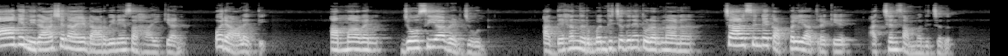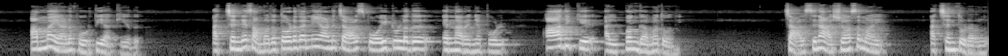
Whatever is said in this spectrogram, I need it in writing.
ആകെ നിരാശനായ ഡാർവിനെ സഹായിക്കാൻ ഒരാളെത്തി. അമ്മാവൻ ജോസിയ വെഡ്ജൂഡ് അദ്ദേഹം നിർബന്ധിച്ചതിനെ തുടർന്നാണ് ചാൾസിന്റെ കപ്പൽ യാത്രയ്ക്ക് അച്ഛൻ സമ്മതിച്ചത്. അമ്മയാണ് പൂർത്തിയാക്കിയത്. അച്ഛന്റെ സമ്മതത്തോടെ തന്നെയാണ് ചാൾസ് പോയിട്ടുള്ളത് എന്നറിഞ്ഞപ്പോൾ ആദിക്ക് അല്പം ഗമ തോന്നി. ചാൾസിന് ആശ്വാസമായി അച്ഛൻ തുടർന്നു.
